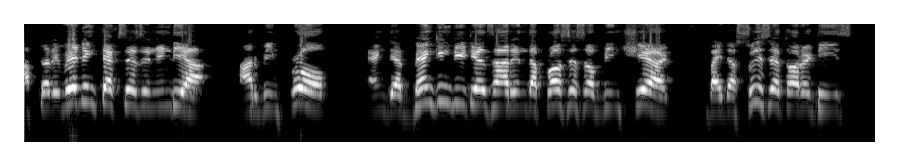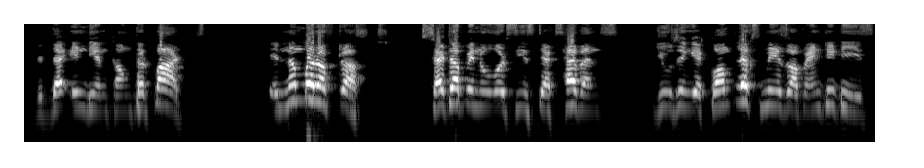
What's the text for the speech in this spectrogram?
after evading taxes in India are being probed and their banking details are in the process of being shared by the Swiss authorities with the Indian counterparts. A number of trusts set up in overseas tax havens using a complex maze of entities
